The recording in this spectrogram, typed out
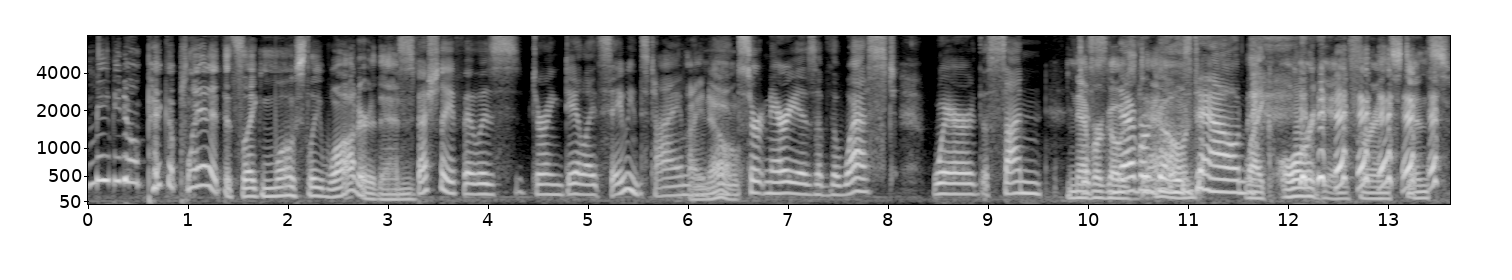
maybe don't pick a planet that's like mostly water then. Especially if it was during daylight savings time. I know. In certain areas of the West where the sun Never just goes never down. goes down. Like Oregon, for instance.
